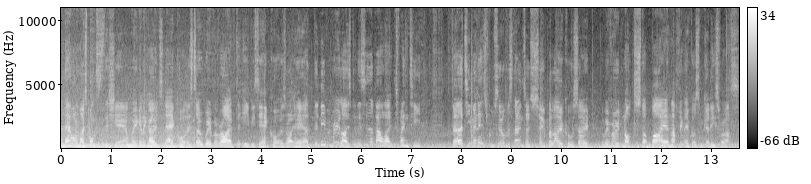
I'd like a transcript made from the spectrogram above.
and they're one of my sponsors this year and we're going to go to their headquarters. So we've arrived at EBC headquarters right here. I didn't even realise but this is about like 20 30 minutes from Silverstone, so super local. So it'll be rude not to stop by, and I think they've got some goodies for us.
